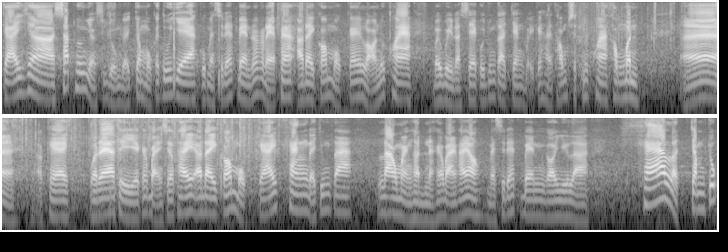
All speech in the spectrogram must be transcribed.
cái uh, sách hướng dẫn sử dụng để trong một cái túi da của Mercedes-Benz rất là đẹp ha. Ở đây có một cái lọ nước hoa bởi vì là xe của chúng ta trang bị cái hệ thống xịt nước hoa thông minh. À, ok. Ngoài ra thì các bạn sẽ thấy ở đây có một cái khăn để chúng ta lau màn hình nè các bạn thấy không? Mercedes-Benz coi như là khá là chăm chút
